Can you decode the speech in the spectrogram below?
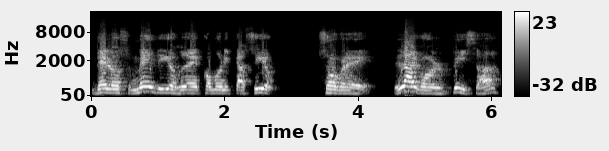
de los medios de comunicación sobre la golpiza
